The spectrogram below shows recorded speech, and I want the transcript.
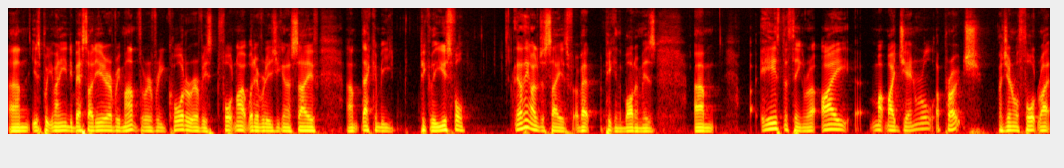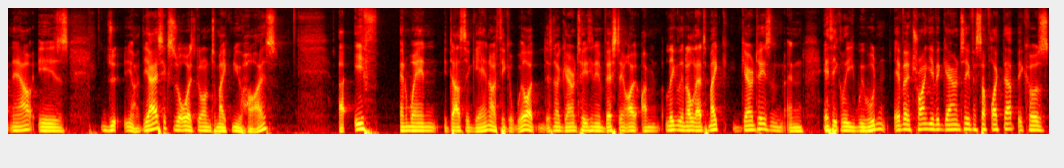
Um, just put your money into best idea every month or every quarter or every fortnight, whatever it is you're going to save. Um, that can be particularly useful. The other thing I'll just say is about picking the bottom is um, here's the thing, right? I my, my, general approach, my general thought right now is, you know, the ASX has always gone on to make new highs. Uh, if and when it does again, I think it will. There's no guarantees in investing. I, am legally not allowed to make guarantees, and, and, ethically, we wouldn't ever try and give a guarantee for stuff like that because,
